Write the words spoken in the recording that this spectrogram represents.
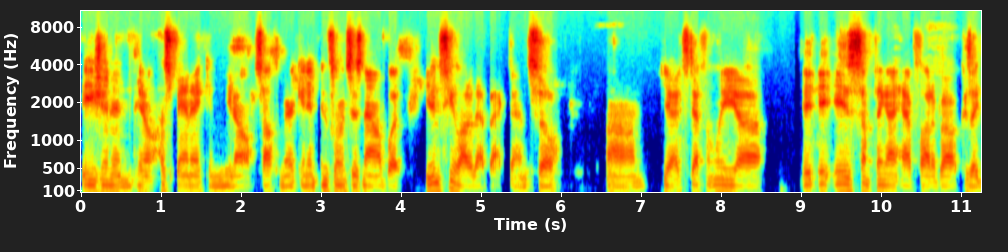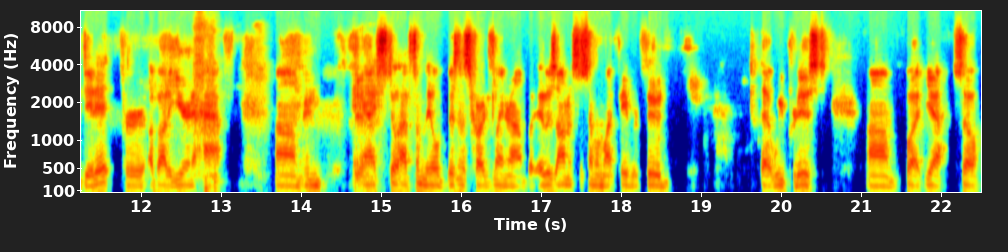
Asian and you know Hispanic and you know South American influences now, but you didn't see a lot of that back then. So, um, yeah, it's definitely uh, it, it is something I have thought about because I did it for about a year and a half, um, and, yeah. and I still have some of the old business cards laying around. But it was honestly some of my favorite food that we produced. Um, but yeah, so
